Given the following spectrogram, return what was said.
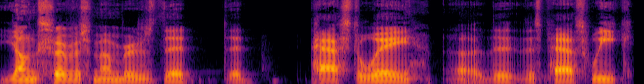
young service members that that passed away uh, th- this past week,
